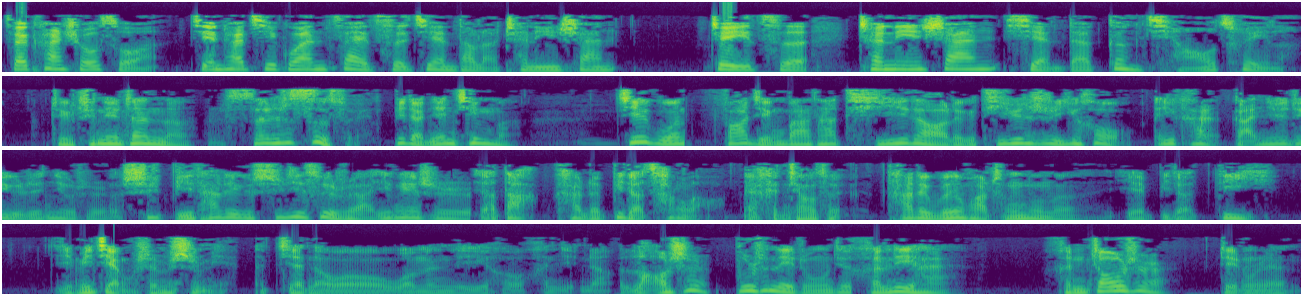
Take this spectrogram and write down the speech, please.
在看守所，检察机关再次见到了陈林山。这一次，陈林山显得更憔悴了。这个陈林山呢，三十四岁，比较年轻嘛。结果法警把他提到这个提讯室以后，一看，感觉这个人就是是比他这个实际岁数啊，应该是要大，看着比较苍老，哎，很憔悴。他这个文化程度呢也比较低，也没见过什么世面。见到我我们以后很紧张，老是，不是那种就很厉害、很招事这种人。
